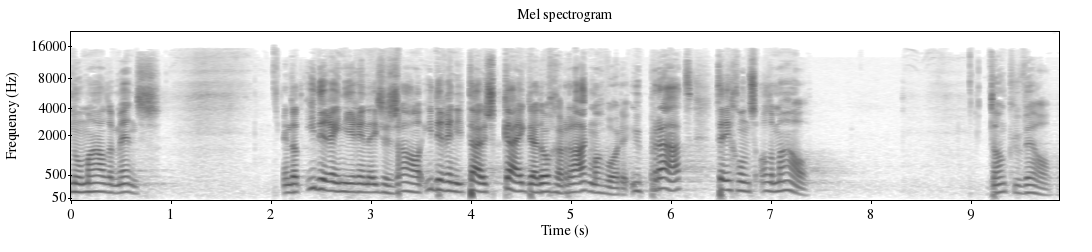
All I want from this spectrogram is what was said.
normale mens. En dat iedereen hier in deze zaal, iedereen die thuis kijkt, daardoor geraakt mag worden. U praat tegen ons allemaal. Dank u wel.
